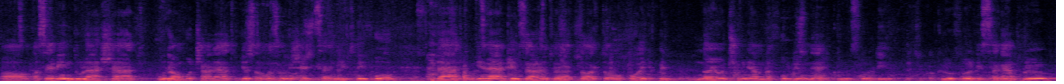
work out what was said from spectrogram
a, az elindulását. Ugyan bocsán, lehet, hogy az Amazon is egyszer nyitni fog, de hát én elképzelhetően tartom, hogy, hogy nagyon csúnyán be fog jönni egy külföldi, külföldi szereplő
